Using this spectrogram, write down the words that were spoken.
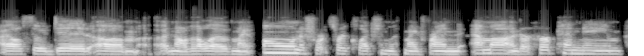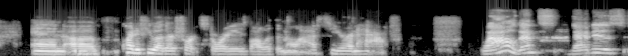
I also did um, a novella of my own, a short story collection with my friend Emma under her pen name, and uh, mm-hmm. quite a few other short stories all within the last year and a half. Wow, that's that is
